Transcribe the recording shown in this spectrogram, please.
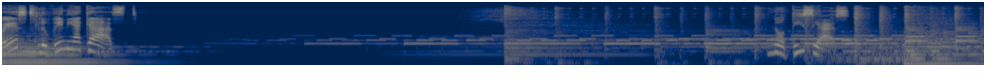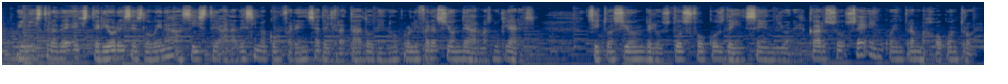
es Slovenia Cast. Noticias. Ministra de Exteriores eslovena asiste a la décima conferencia del Tratado de No Proliferación de Armas Nucleares. Situación de los dos focos de incendio en el Carso se encuentran bajo control.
